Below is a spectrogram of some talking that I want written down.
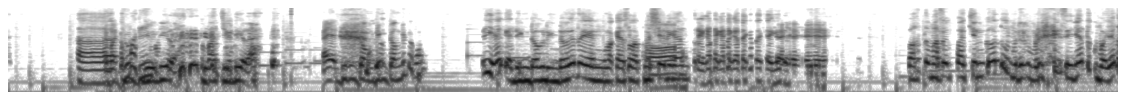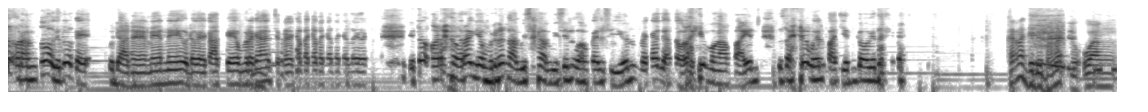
ya? Uh, tempat, tempat judi. judi lah, tempat judi lah. Kayak dingdong dingdong gitu kan? Iya kayak dingdong dingdong itu yang pakai slot machine oh. kan, kata kata kata kata kayak gitu. Yeah, yeah, yeah. Waktu masuk pacinko tuh bener-bener isinya tuh kebanyakan orang tua gitu kayak udah nenek-nenek, udah kayak kakek, mereka cerai kata kata kata kata. Itu orang-orang yang bener nggak bisa ngabisin uang pensiun, mereka nggak tahu lagi mau ngapain, terus akhirnya main pacinko gitu. Karena gede banget tuh uang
